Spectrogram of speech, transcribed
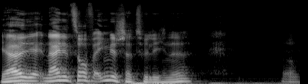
Ja, ja, nein, jetzt so auf Englisch natürlich, ne? Oh.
